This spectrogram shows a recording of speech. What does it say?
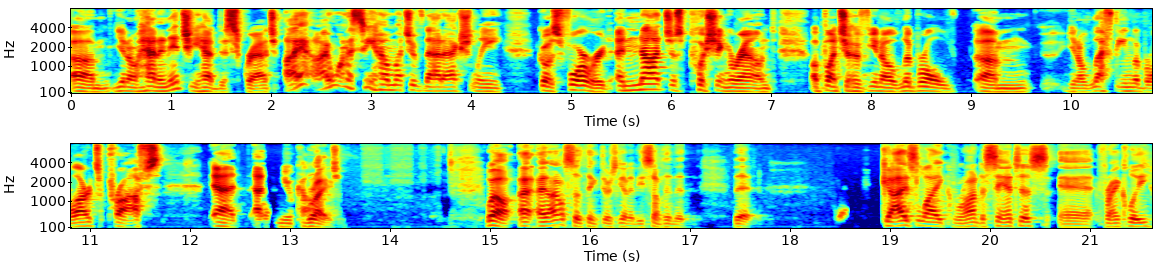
um, you know, had an itch he had to scratch. I, I want to see how much of that actually goes forward, and not just pushing around a bunch of, you know, liberal, um, you know, lefty liberal arts profs at at the new college. Right. Well, I, I also think there's going to be something that that guys like Ron DeSantis, and frankly,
